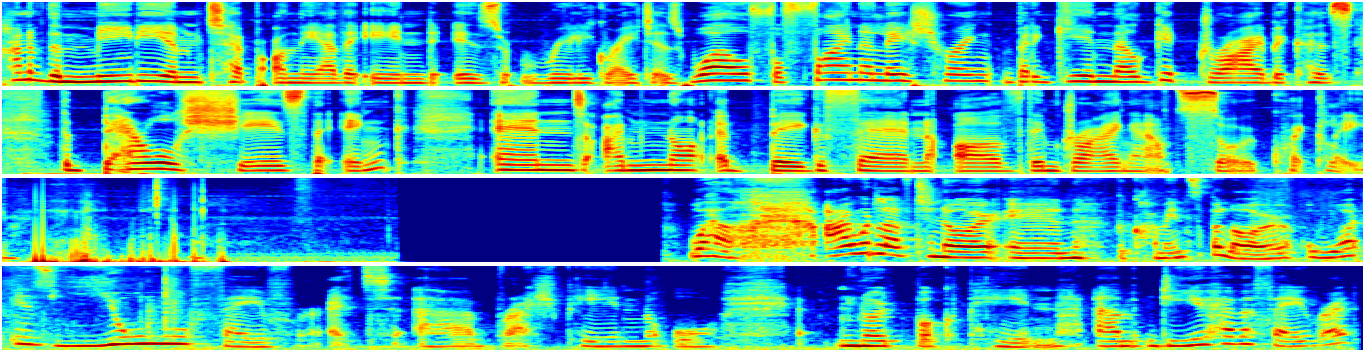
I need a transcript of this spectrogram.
kind of the medium tip on the other end is really great as well for finer lettering but again they'll get dry because the barrel shares the ink and I'm not a big fan of them drying out so quickly. Well, I would love to know in the comments below what is your favorite uh, brush pen or notebook pen. Um, do you have a favorite?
